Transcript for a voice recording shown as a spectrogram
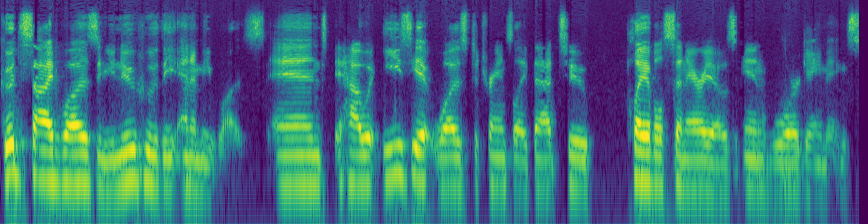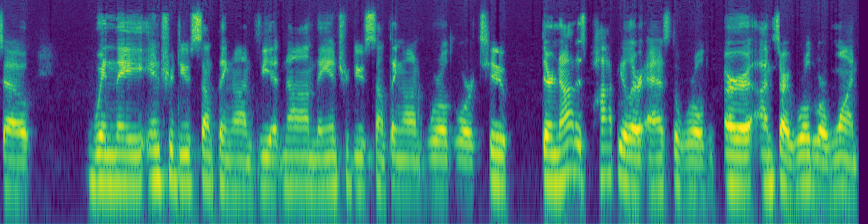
good side was and you knew who the enemy was and how easy it was to translate that to playable scenarios in wargaming. So when they introduce something on Vietnam, they introduce something on World War II, they're not as popular as the World, or I'm sorry, World War One.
